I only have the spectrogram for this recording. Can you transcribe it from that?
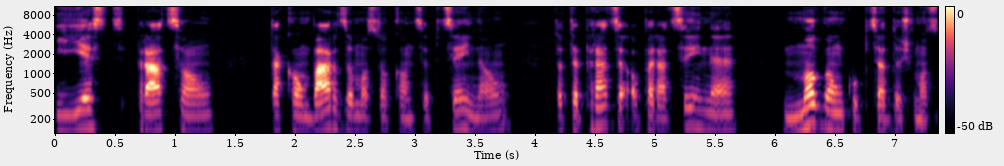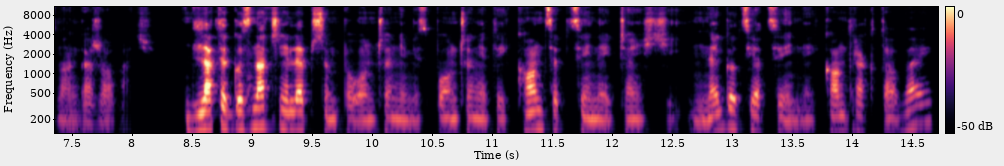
i jest pracą taką bardzo mocno koncepcyjną, to te prace operacyjne mogą kupca dość mocno angażować. Dlatego znacznie lepszym połączeniem jest połączenie tej koncepcyjnej części negocjacyjnej, kontraktowej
